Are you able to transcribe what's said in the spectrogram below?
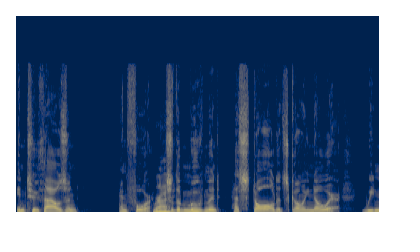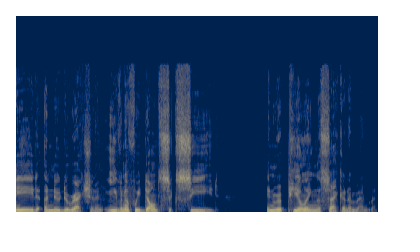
in 2004. Right. So the movement has stalled. It's going nowhere. We need a new direction. And even if we don't succeed in repealing the Second Amendment,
